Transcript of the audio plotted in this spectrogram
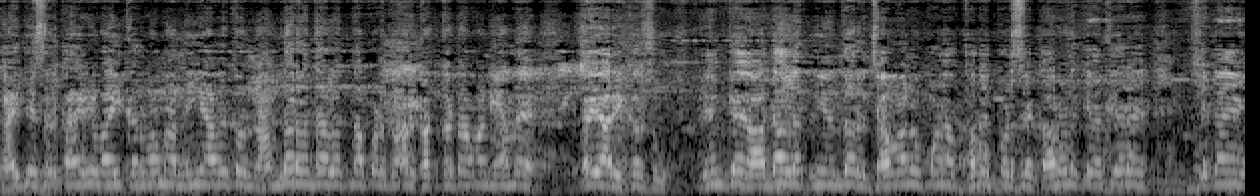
કાયદેસર કાર્યવાહી કરવામાં નહીં આવે તો નામદાર અદાલતના પણ દ્વાર ખટખટાવવાની અમે તૈયારી કરશું. કેમ કે અદાલતની અંદર જવાનું પણ ફરજ પડશે, કારણ કે અત્યારે જે કાંઈ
